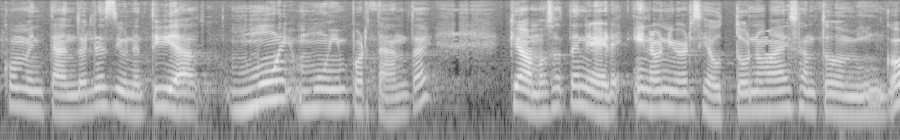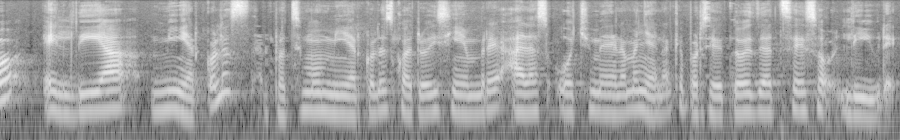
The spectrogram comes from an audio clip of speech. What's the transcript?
comentándoles de una actividad muy, muy importante que vamos a tener en la Universidad Autónoma de Santo Domingo el día miércoles, el próximo miércoles 4 de diciembre a las 8 y media de la mañana, que por cierto es de acceso libre.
